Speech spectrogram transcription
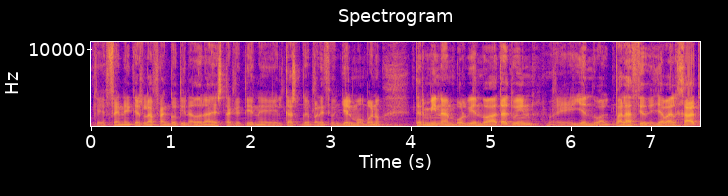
que Fennec es la francotiradora esta que tiene el casco que parece un yelmo, bueno, terminan volviendo a Tatooine, eh, yendo al palacio de Jabba el Hutt,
